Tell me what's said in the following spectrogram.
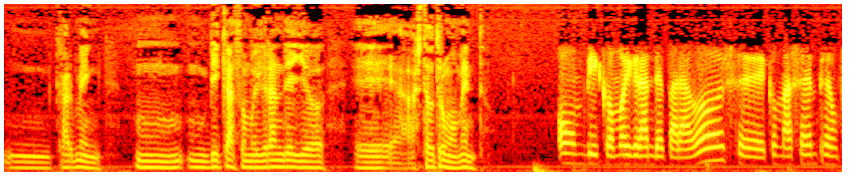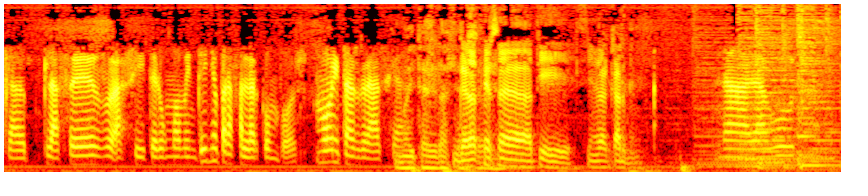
mm, Carmen un, un bicazo moi grande e eh, hasta outro momento un bico moi grande para vos, eh, como sempre un placer así ter un momentiño para falar con vos. Moitas gracias. Moitas gracias. Gracias eh. a ti, señora Carmen. Nada, vos.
